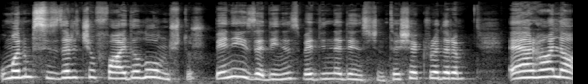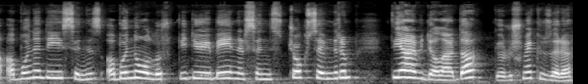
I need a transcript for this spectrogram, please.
Umarım sizler için faydalı olmuştur. Beni izlediğiniz ve dinlediğiniz için teşekkür ederim. Eğer hala abone değilseniz abone olur, videoyu beğenirseniz çok sevinirim. Diğer videolarda görüşmek üzere.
